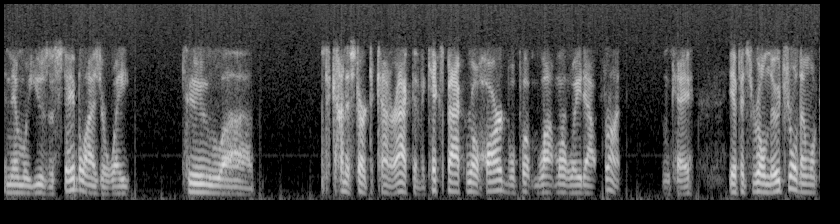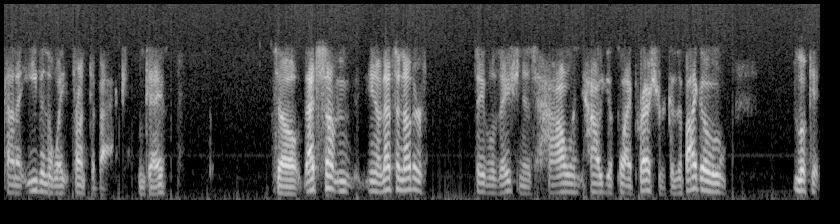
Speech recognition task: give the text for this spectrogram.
and then we'll use the stabilizer weight to uh, to kind of start to counteract it. If it kicks back real hard, we'll put a lot more weight out front. Okay. If it's real neutral, then we'll kind of even the weight front to back. Okay. So that's something, you know, that's another stabilization is how and how you apply pressure. Because if I go look at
